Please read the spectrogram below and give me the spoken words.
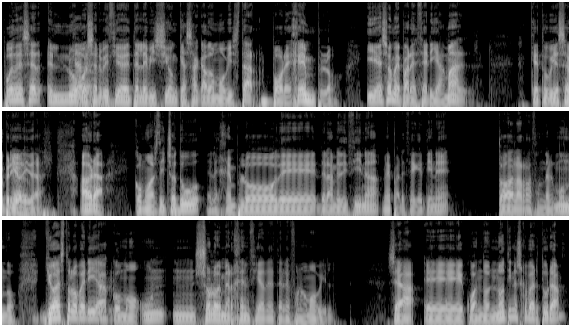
puede ser el nuevo Claro. servicio de televisión que ha sacado Movistar, por ejemplo. Y eso me parecería mal que tuviese prioridad. Ahora, como has dicho tú, el ejemplo de, de la medicina me parece que tiene toda la razón del mundo. Yo a esto lo vería como un mm, solo emergencia del teléfono móvil. O sea, eh, cuando no tienes cobertura,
